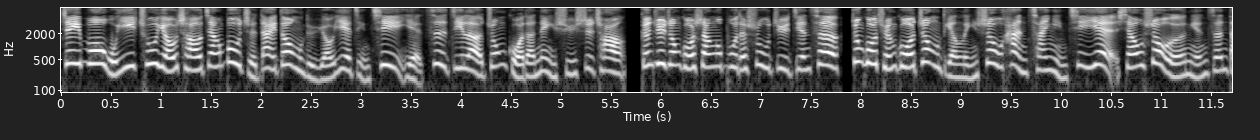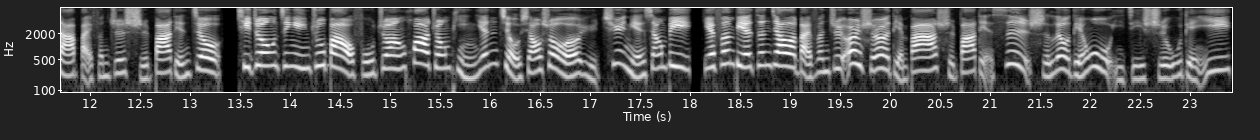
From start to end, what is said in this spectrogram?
这一波五一出游潮将不止带动旅游业景气，也刺激了中国的内需市场。根据中国商务部的数据监测，中国全国重点零售和餐饮企业销售额年增达百分之十八点九，其中金银珠宝、服装、化妆品、烟酒销售额与去年相比，也分别增加了百分。分之二十二点八、十八点四、十六点五以及十五点一。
